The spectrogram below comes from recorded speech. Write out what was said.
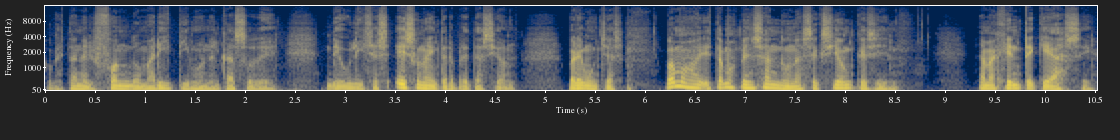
Lo que está en el fondo marítimo en el caso de, de Ulises. Es una interpretación, pero hay muchas. Vamos, estamos pensando una sección que se llama gente que hace.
